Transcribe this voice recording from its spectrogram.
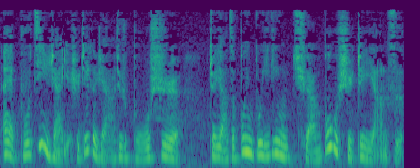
哎，不尽然也是这个“然”啊，就是不是。这样子并不一定全部是这样子，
